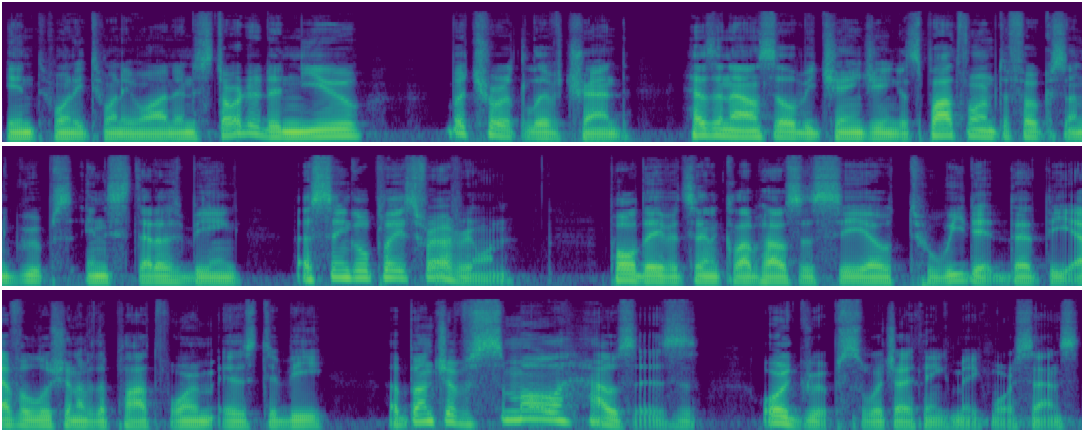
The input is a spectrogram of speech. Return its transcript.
in 2021 and started a new but short lived trend, has announced it'll be changing its platform to focus on groups instead of being a single place for everyone. Paul Davison, Clubhouse's CEO, tweeted that the evolution of the platform is to be a bunch of small houses or groups, which I think make more sense,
